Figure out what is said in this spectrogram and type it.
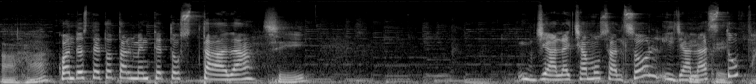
ajá, Cuando esté totalmente tostada, sí. ya la echamos al sol y ya la estufa.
